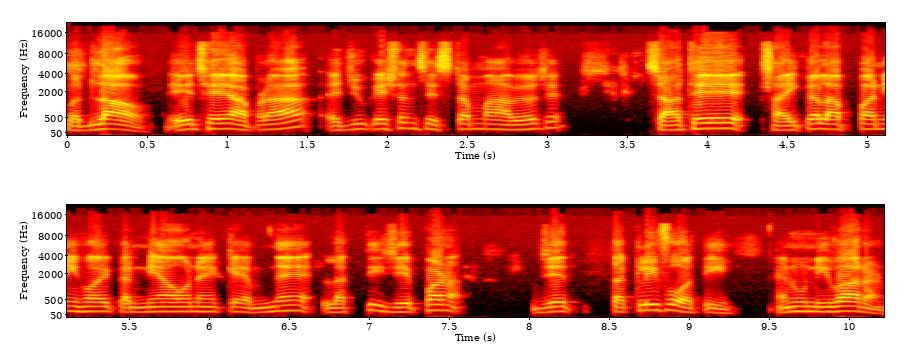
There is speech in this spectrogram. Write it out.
બદલાવ એ છે આપણા એજ્યુકેશન સિસ્ટમમાં આવ્યો છે. સાથે સાયકલ આપવાની હોય કન્યાઓને કે એમને લગતી જે પણ જે તકલીફો હતી એનું નિવારણ.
